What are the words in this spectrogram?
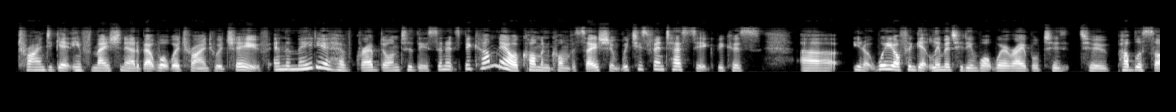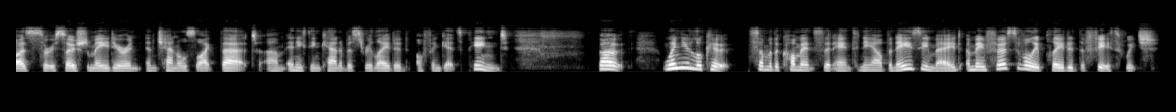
trying to get information out about what we're trying to achieve. And the media have grabbed onto this, and it's become now a common conversation, which is fantastic because uh, you know we often get limited in what we're able to to publicize through social media and, and channels like that. Um, anything cannabis related often gets pinged, but when you look at some of the comments that Anthony Albanese made, I mean, first of all, he pleaded the fifth, which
